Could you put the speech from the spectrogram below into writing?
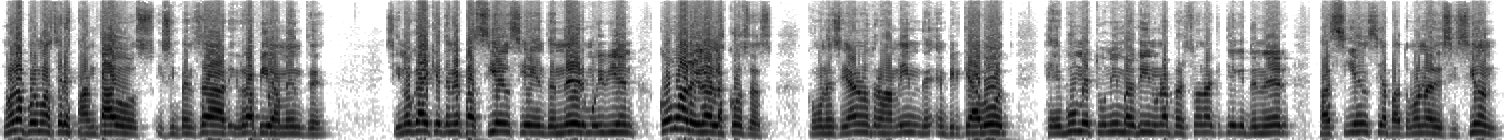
no las podemos hacer espantados y sin pensar y rápidamente, sino que hay que tener paciencia y entender muy bien cómo arreglar las cosas. Como nos enseñaron nuestros amigos en Pirkei Avot, una persona que tiene que tener paciencia para tomar una decisión.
